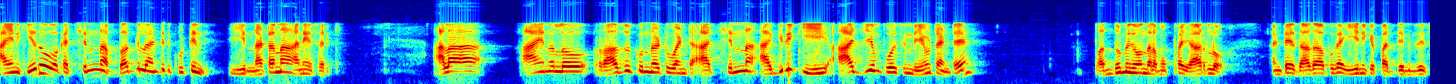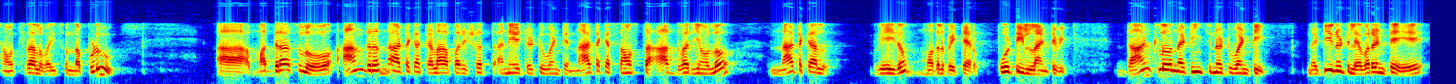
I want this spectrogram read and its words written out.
ఆయనకి ఏదో ఒక చిన్న బగ్ లాంటిది కుట్టింది ఈ నటన అనేసరికి. అలా ఆయనలో రాజుకున్నటువంటి ఆ చిన్న అగ్రికి ఆజ్యం పోసింది ఏమిటంటే పంతొమ్మిది వందల ముప్పై ఆరులో అంటే దాదాపుగా ఈయనకి పద్దెనిమిది సంవత్సరాల వయసు ఉన్నప్పుడు ఆ మద్రాసులో ఆంధ్ర నాటక కళా పరిషత్ అనేటటువంటి నాటక సంస్థ ఆధ్వర్యంలో నాటకాలు వేయడం మొదలుపెట్టారు పోటీలు లాంటివి. దాంట్లో నటించినటువంటి నటీనటులు ఎవరంటే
